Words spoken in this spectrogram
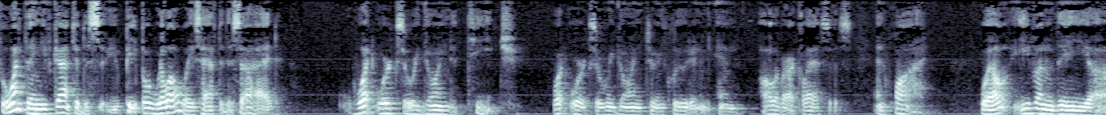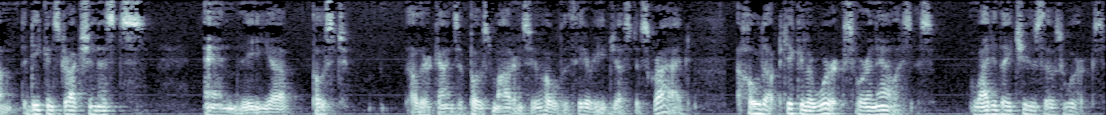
For one thing, you've got to, people will always have to decide what works are we going to teach? What works are we going to include in, in all of our classes and why? Well, even the, um, the deconstructionists and the uh, post, other kinds of postmoderns who hold the theory you just described hold up particular works for analysis. Why did they choose those works?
